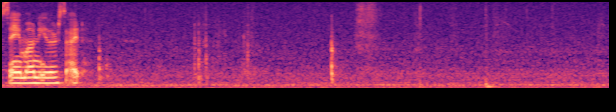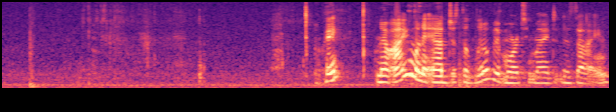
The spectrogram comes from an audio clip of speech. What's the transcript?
Same on either side. Okay, now I want to add just a little bit more to my design.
